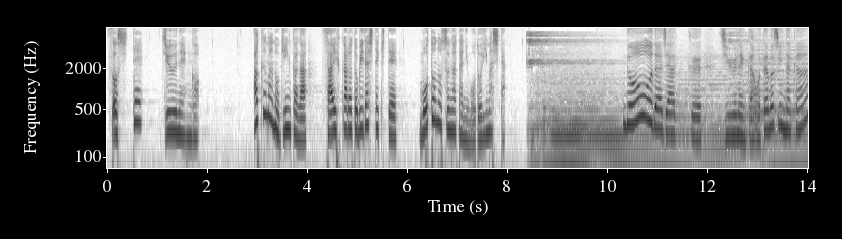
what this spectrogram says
そして10年後悪魔の銀貨が財布から飛び出してきて元の姿に戻りました。どうだジャック。10年間を楽しんだか？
